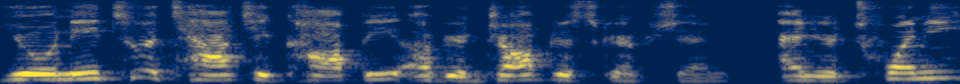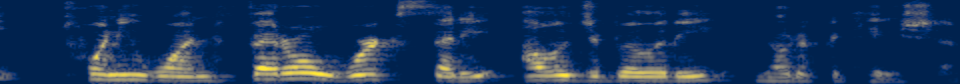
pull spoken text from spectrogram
You will need to attach a copy of your job description and your 2021 federal work study eligibility notification.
